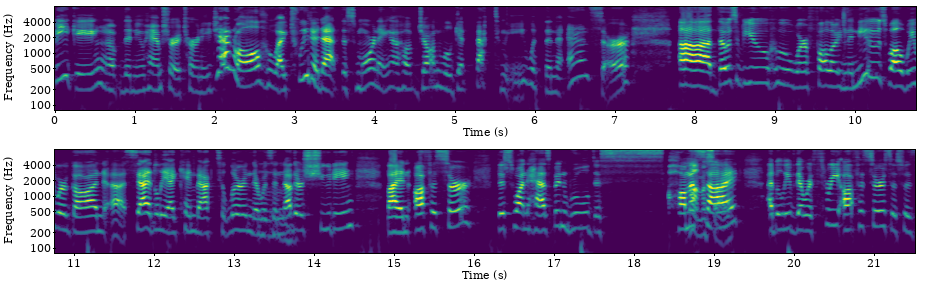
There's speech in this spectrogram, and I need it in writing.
Speaking of the New Hampshire Attorney General, who I tweeted at this morning, I hope John will get back to me with an answer. Uh, those of you who were following the news while we were gone, uh, sadly, I came back to learn there was another shooting by an officer. This one has been ruled a homicide. Homicide. I believe there were three officers. This was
